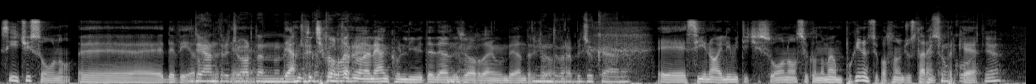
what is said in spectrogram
Sì, ci sono, eh, ed è vero. DeAndre Jordan non è DeAndre giocatore- Jordan non è neanche un limite, DeAndre No, Jordan è un DeAndre non Jordan. dovrebbe giocare. Eh, sì, no, i limiti ci sono, secondo me un pochino si possono aggiustare Poi anche sono perché... corti, eh?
